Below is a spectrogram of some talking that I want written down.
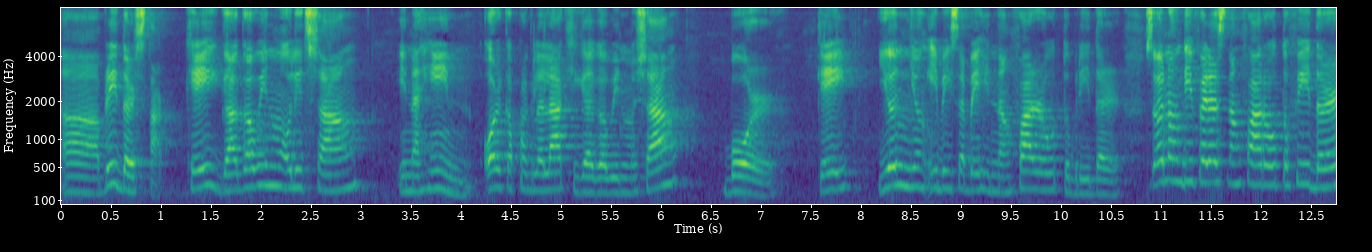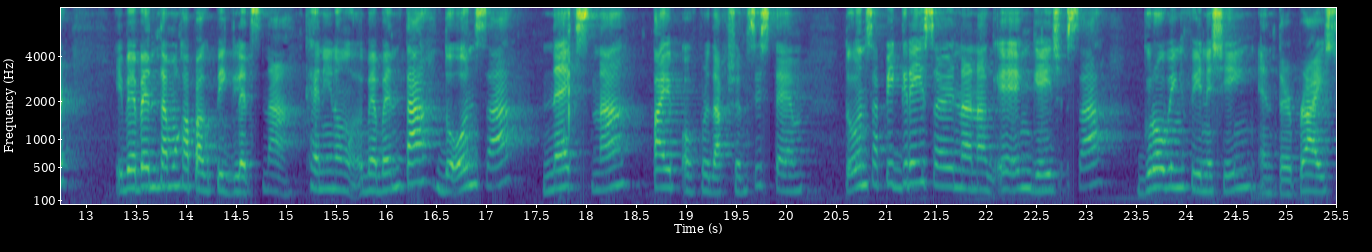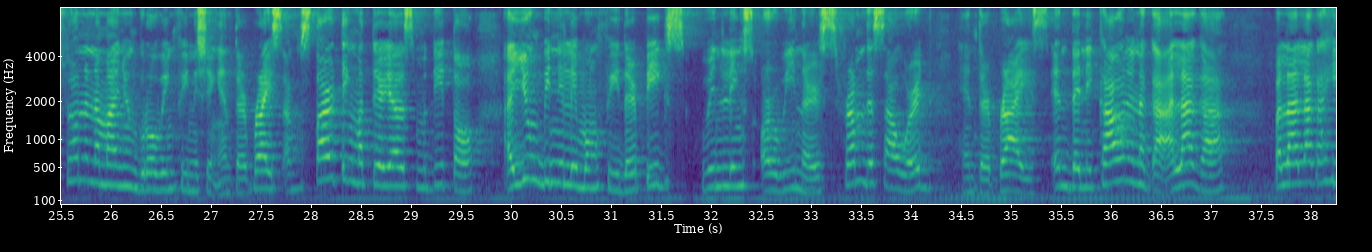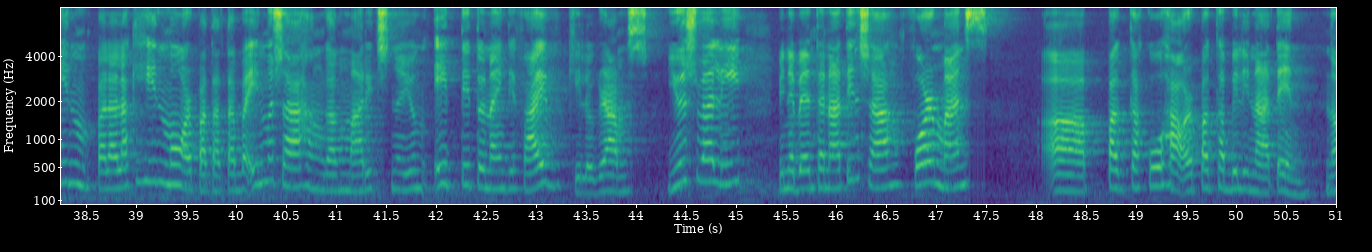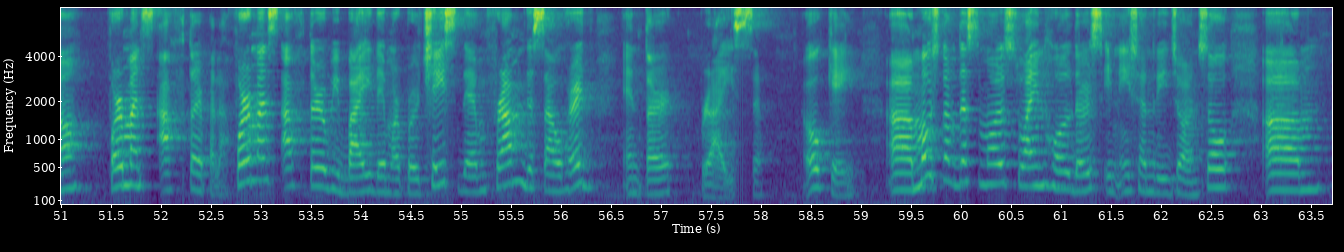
uh, breeder stock. Okay? Gagawin mo ulit siyang inahin. Or kapag lalaki, gagawin mo siyang boar. Okay? Yun yung ibig sabihin ng farrow to breeder. So, anong difference ng farrow to feeder? Ibebenta mo kapag piglets na. Kanino mo ibebenta? Doon sa next na type of production system. Doon sa pig raiser na nag-e-engage sa growing finishing enterprise. So, ano naman yung growing finishing enterprise? Ang starting materials mo dito ay yung binili mong feeder pigs, winlings, or winners from the soured enterprise. And then, ikaw na nag-aalaga, palalakahin, palalakihin mo or patatabain mo siya hanggang ma-reach na yung 80 to 95 kilograms. Usually, binebenta natin siya 4 months uh, pagkakuha or pagkabili natin, no? 4 months after pala. 4 months after we buy them or purchase them from the sow herd enterprise. Okay. Uh, most of the small swine holders in Asian region. So, um,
